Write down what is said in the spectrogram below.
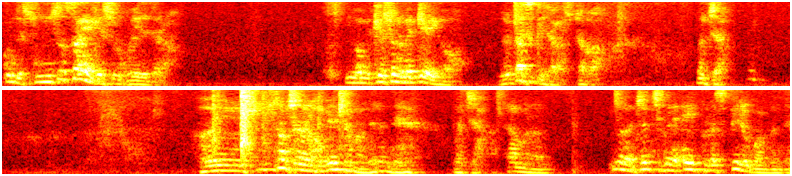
근데 순서상의 개수를 구해야 되잖아. 이거 개수는 몇 개야 이거? 15개잖아 숫자가. 맞죠? 어이 찾으려고 하면 이렇게 하면 안 되는데. 맞죠? 그러면은 이거는 전체 그냥 A 플러스 B를 구한 건데.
